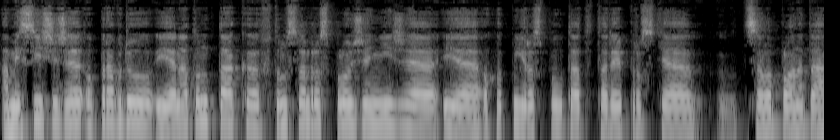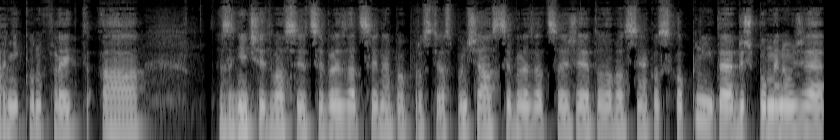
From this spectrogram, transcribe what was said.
A myslíš, že opravdu je na tom tak v tom svém rozpoložení, že je ochotný rozpoutat tady prostě celoplanetární konflikt a zničit vlastně civilizaci, nebo prostě aspoň část civilizace, že je toho vlastně jako schopný. Tak když pomenu, že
